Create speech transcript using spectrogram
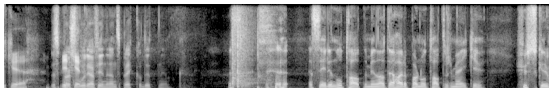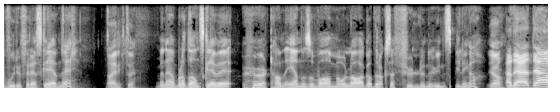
ikke ikke Det spørs Virker. hvor jeg finner en sprekk og dytter den inn. Jeg ser i notatene mine at jeg har et par notater som jeg ikke husker hvorfor jeg skrev ned. Nei, riktig. Men jeg har blant annet skrevet 'Hørte han ene som var med og laga, drakk seg full under innspillinga'? Ja. Ja, det er, det er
